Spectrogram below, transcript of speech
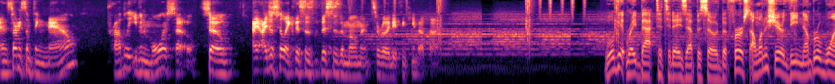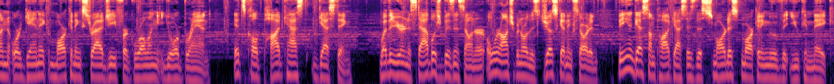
and starting something now probably even more so. So I, I just feel like this is this is the moment to really be thinking about that. We'll get right back to today's episode, but first, I want to share the number one organic marketing strategy for growing your brand. It's called podcast guesting. Whether you're an established business owner or an entrepreneur that's just getting started, being a guest on podcast is the smartest marketing move that you can make.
